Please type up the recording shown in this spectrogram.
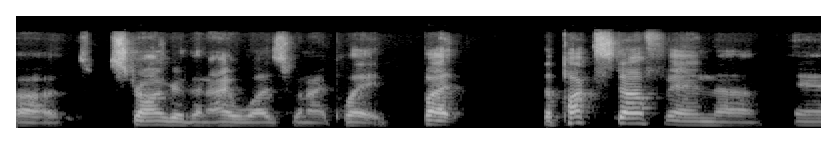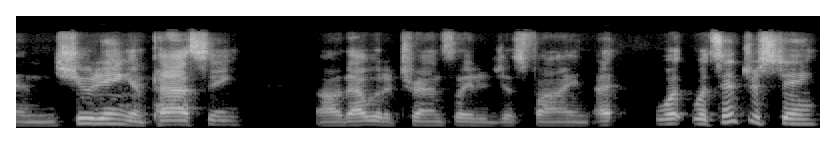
uh, stronger than I was when I played. But the puck stuff and uh, and shooting and passing, uh, that would have translated just fine. I, what, what's interesting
